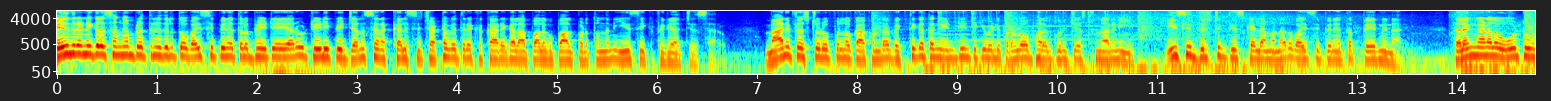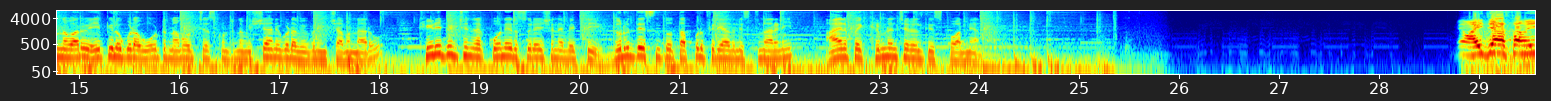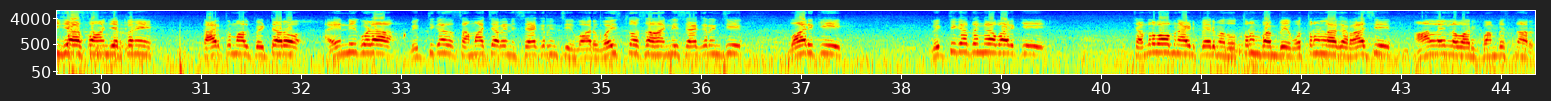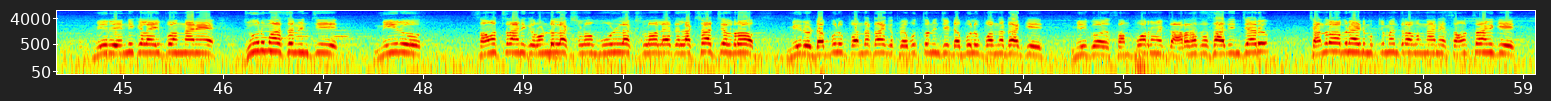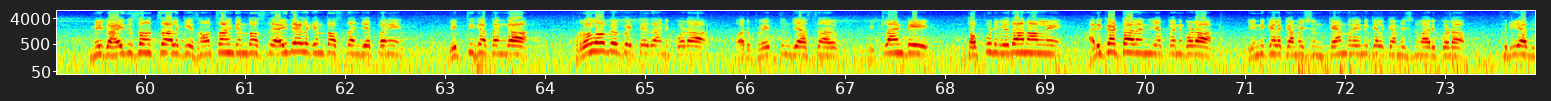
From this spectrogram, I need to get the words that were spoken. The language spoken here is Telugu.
కేంద్ర ఎన్నికల సంఘం ప్రతినిధులతో వైసీపీ నేతలు భేటీ అయ్యారు. టీడీపీ జనసేన కలిసి చట్ట వ్యతిరేక కార్యకలాపాలకు పాల్పడుతుందని ఈసీకి ఫిర్యాదు చేశారు. మేనిఫెస్టో రూపంలో కాకుండా వ్యక్తిగతంగా ఇంటింటికి వెళ్ళి ప్రలోభాలకు గురి చేస్తున్నారని ఈసీ దృష్టికి తీసుకెళ్ళామన్నారు వైసీపీ నేత పేర్ని నాని. తెలంగాణలో ఓటు ఉన్నవారు ఏపీలో కూడా ఓటు నమోదు చేసుకుంటున్న విషయాన్ని కూడా వివరించామన్నారు. టీడీపీకి చెందిన కోనేరు సురేష్ అనే వ్యక్తి దురుద్దేశంతో తప్పుడు ఫిర్యాదులు ఇస్తున్నారని ఆయనపై క్రిమినల్ చర్యలు తీసుకోవాలని అన్నారు. మేము అవి చేస్తాం ఇవి చేస్తామని చెప్పని కార్యక్రమాలు పెట్టారో అవన్నీ కూడా వ్యక్తిగత సమాచారాన్ని సేకరించి వారి వయసుతో సహా అన్ని సేకరించి వారికి వ్యక్తిగతంగా వారికి చంద్రబాబు నాయుడు పేరు మీద ఉత్తరం పంపి ఉత్తరంలాగా రాసి ఆన్లైన్లో వారికి పంపిస్తున్నారు. మీరు ఎన్నికలు అయిపోగానే జూన్ మాసం నుంచి మీరు సంవత్సరానికి రెండు లక్షలు మూడు లక్షలు లేదా లక్షా చిల్లరో మీరు డబ్బులు పొందటానికి ప్రభుత్వం నుంచి డబ్బులు పొందటానికి మీకు సంపూర్ణమైన అర్హత సాధించారు. చంద్రబాబు నాయుడు ముఖ్యమంత్రి అవ్వగానే సంవత్సరానికి మీకు ఐదు సంవత్సరాలకి సంవత్సరానికి ఎంత వస్తుంది ఐదేళ్ళకి ఎంత వస్తుందని చెప్పని వ్యక్తిగతంగా ప్రలోభ పెట్టేదానికి కూడా వారు ప్రయత్నం చేస్తున్నారు. ఇట్లాంటి తప్పుడు విధానాలని అరికట్టాలని చెప్పని కూడా ఎన్నికల కమిషన్ కేంద్ర ఎన్నికల కమిషన్ వారికి కూడా ఫిర్యాదు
